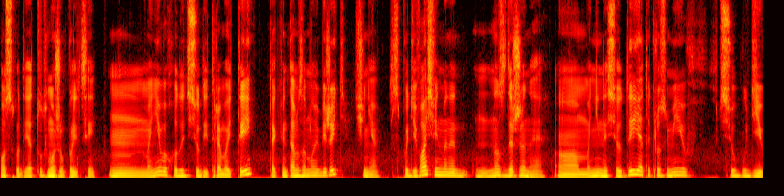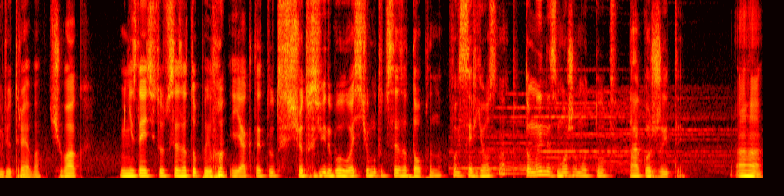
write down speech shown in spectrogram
господи, я тут можу пройти. м мені виходить сюди треба йти. Так, він там за мною біжить чи ні? Сподіваюсь, він мене наздержане. Мені не сюди, я так розумію, в цю будівлю треба. Чувак, мені здається, тут все затопило. Як ти тут, що тут відбулось? Чому тут все затоплено? Ви серйозно? Тобто ми не зможемо тут також жити. Ага.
